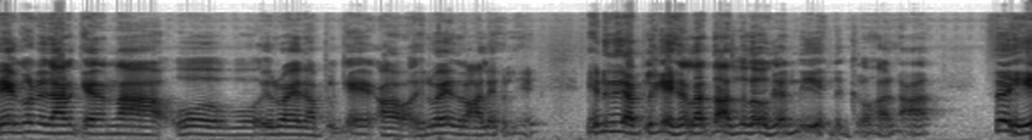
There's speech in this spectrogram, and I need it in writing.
లేకుంటే దానికి ఏదన్నా ఓ ఓ ఇరవై ఐదు అప్లికే ఇరవై ఐదు రాలేవులే. ఎనిమిది అప్లికేషన్లతో అందులో కానీ ఎన్నుకోవాలా? సో ఏ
